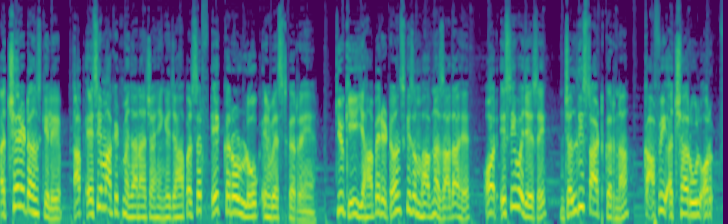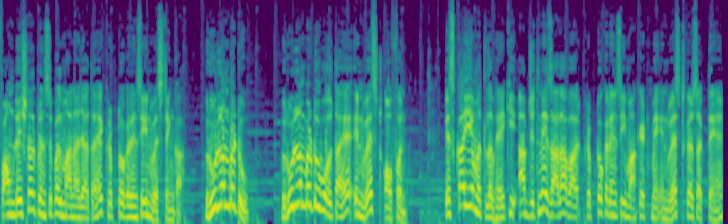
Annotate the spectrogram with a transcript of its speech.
अच्छे रिटर्न्स के लिए आप ऐसे मार्केट में जाना चाहेंगे जहाँ पर सिर्फ़ एक करोड़ लोग इन्वेस्ट कर रहे हैं। क्योंकि यहाँ पे रिटर्न्स की संभावना ज़्यादा है और इसी वजह से जल्दी स्टार्ट करना काफ़ी अच्छा रूल और फाउंडेशनल प्रिंसिपल माना जाता है क्रिप्टो करेंसी इन्वेस्टिंग का। Rule number two rule number two बोलता है इन्वेस्ट ऑफन इसका ये मतलब है कि आप जितने ज़्यादा बार क्रिप्टो करेंसी मार्केट में इन्वेस्ट कर सकते हैं,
